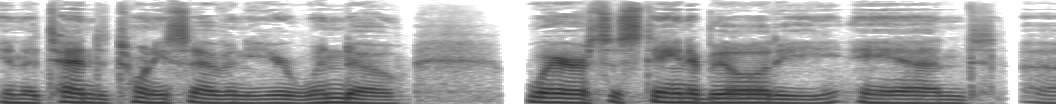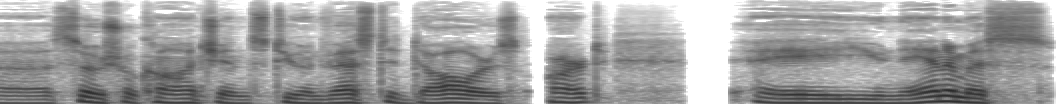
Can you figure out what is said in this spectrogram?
in a 10 to 27 year window where sustainability and uh, social conscience to invested dollars aren't a unanimous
